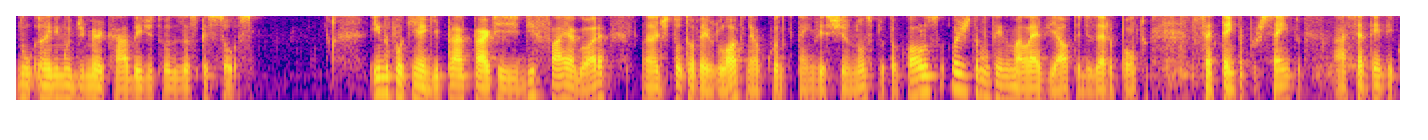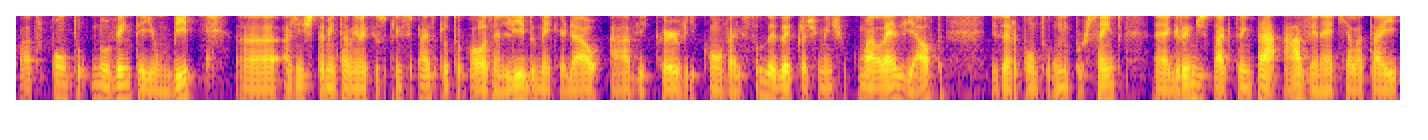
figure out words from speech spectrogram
no ânimo de mercado e de todas as pessoas. Indo um pouquinho aqui para a parte de DeFi agora, uh, de Total Value Lock, né, o quanto que está investindo nos protocolos. Hoje estamos tendo uma leve alta de 0,70% a 74,91 bi. Uh, a gente também está vendo aqui os principais protocolos, né, Lido, MakerDAO, Aave, Curve e Convex, todos eles aí praticamente com uma leve alta de 0,1%. É, grande destaque também para a Aave, né, que ela está aí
